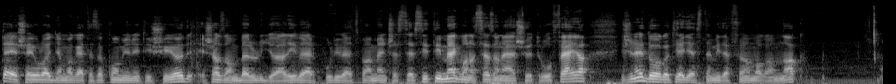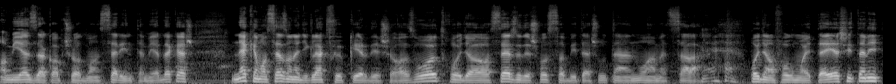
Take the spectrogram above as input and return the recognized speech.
teljesen jól adja magát ez a Community Shield, és azon belül ugye a Liverpool, illetve a Manchester City, megvan a szezon első trófeája, és én egy dolgot jegyeztem ide fel magamnak, ami ezzel kapcsolatban szerintem érdekes. Nekem a szezon egyik legfőbb kérdése az volt, hogy a szerződés hosszabbítás után Mohamed Salah hogyan fog majd teljesíteni,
